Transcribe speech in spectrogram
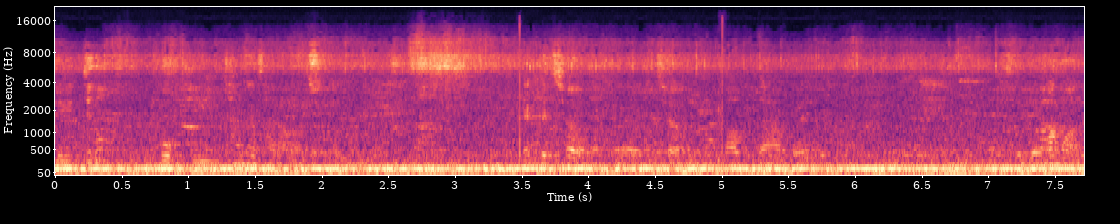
되게 뜨겁고 불타는 사랑을 지금 네, 그쵸. 네, 그쵸. 사업도 하고 학원.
